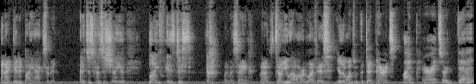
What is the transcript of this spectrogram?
And I did it by accident. And it just goes to show you, life is just. ah, What am I saying? I have to tell you how hard life is. You're the ones with the dead parents. My parents are dead?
